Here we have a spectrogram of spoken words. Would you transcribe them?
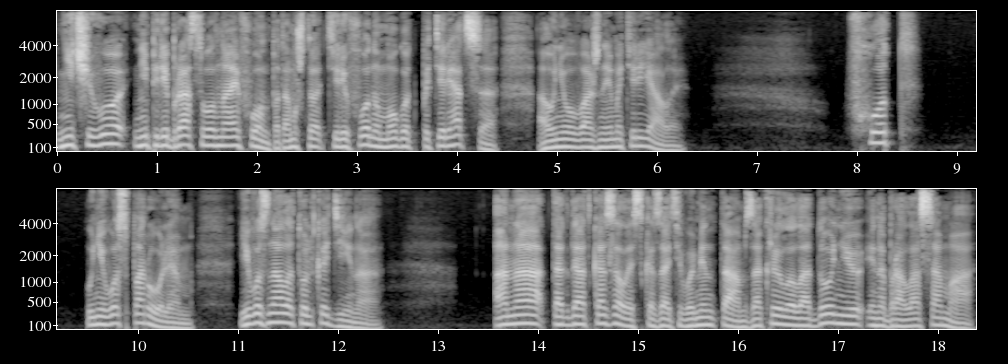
Ничего не перебрасывал на iPhone, потому что телефоны могут потеряться, а у него важные материалы. Вход у него с паролем. Его знала только Дина. Она тогда отказалась сказать его ментам, закрыла ладонью и набрала сама.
